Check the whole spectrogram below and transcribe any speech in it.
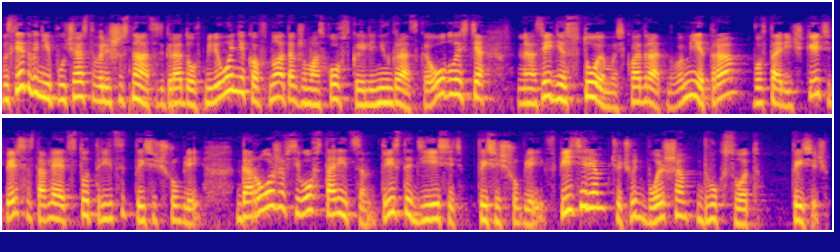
В исследовании поучаствовали 16 городов-миллионников, ну а также Московская и Ленинградская области. Средняя стоимость квадратного метра во вторичке теперь составляет 130 тысяч рублей. Дороже всего в столице – 310 10 тысяч рублей. В Питере чуть-чуть больше 200 тысяч.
